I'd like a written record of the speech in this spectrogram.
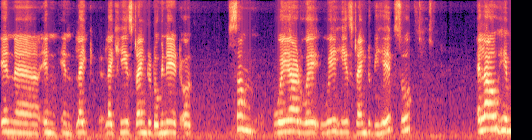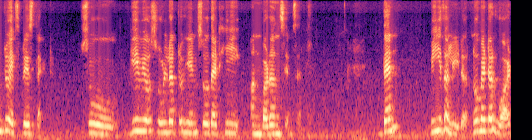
in uh, in in like like he is trying to dominate or some weird way way he is trying to behave. So allow him to express that. So give your shoulder to him so that he unburdens himself then be the leader. No matter what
